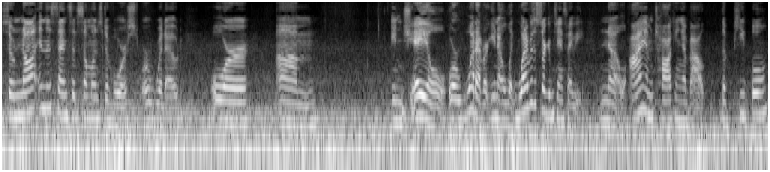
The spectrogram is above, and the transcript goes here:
So, not in the sense of someone's divorced or widowed or um, in jail or whatever, you know, like whatever the circumstance may be. No, I am talking about the people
